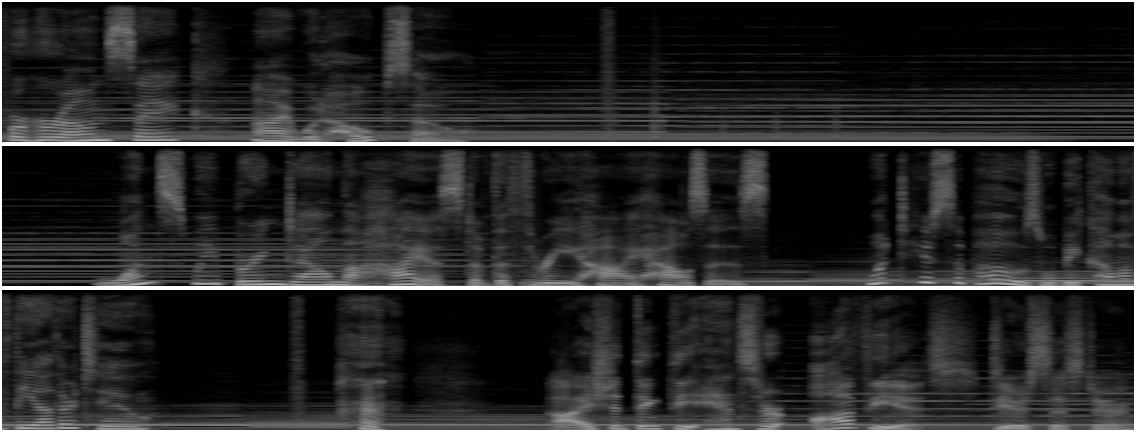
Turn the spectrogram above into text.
For her own sake, I would hope so. Once we bring down the highest of the three high houses, what do you suppose will become of the other two? I should think the answer obvious, dear sister.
